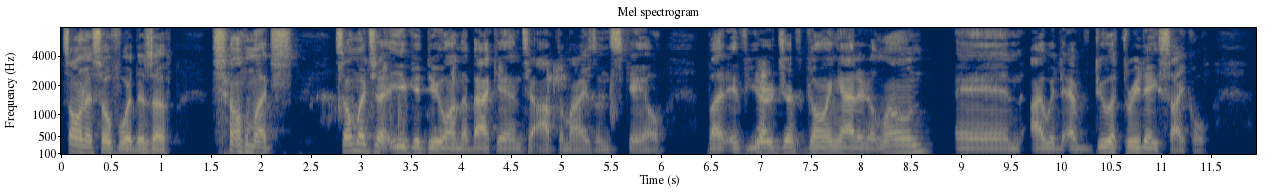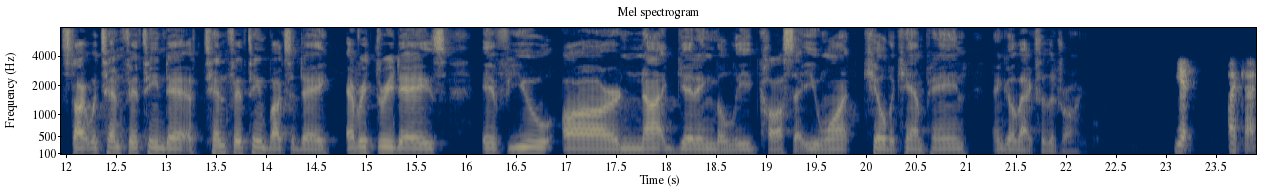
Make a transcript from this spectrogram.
so on and so forth there's a so much so much that you could do on the back end to optimize and scale but if you're yeah. just going at it alone and i would do a three day cycle start with 10 15 day 10 15 bucks a day every three days if you are not getting the lead cost that you want, kill the campaign and go back to the drawing board. Yep. Okay.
